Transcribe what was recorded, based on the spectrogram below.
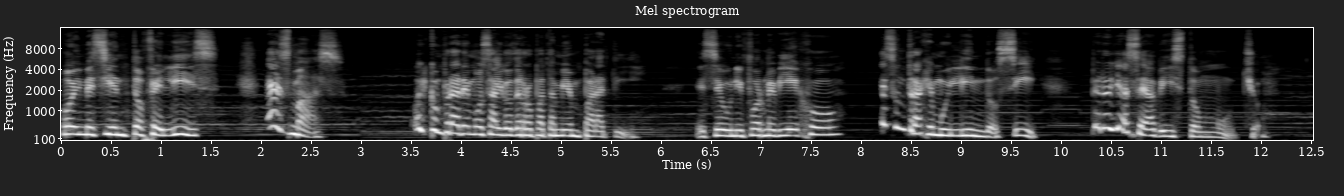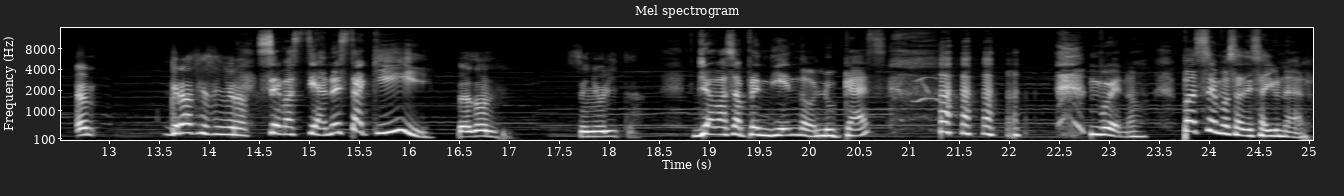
hoy me siento feliz. Es más, hoy compraremos algo de ropa también para ti. Ese uniforme viejo es un traje muy lindo, sí, pero ya se ha visto mucho. Em, gracias, señora. Sebastián está aquí. Perdón, señorita. Ya vas aprendiendo, Lucas. bueno, pasemos a desayunar.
